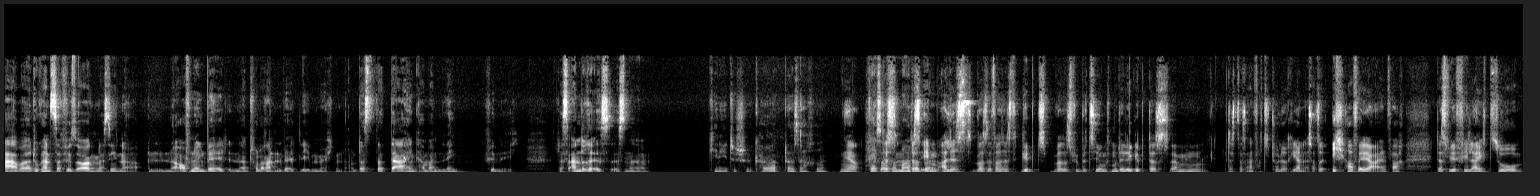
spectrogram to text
Aber du kannst dafür sorgen, dass sie in einer, in einer offenen Welt, in einer toleranten Welt leben möchten. Und das, das, dahin kann man lenken, finde ich. Das andere ist, ist eine genetische Charaktersache. Ja, was auch das, immer. Dass eben alles, was es, was es gibt, was es für Beziehungsmodelle gibt, dass, ähm, dass das einfach zu tolerieren ist. Also ich hoffe ja einfach, dass wir vielleicht so,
